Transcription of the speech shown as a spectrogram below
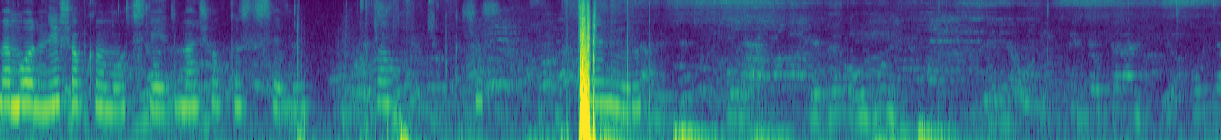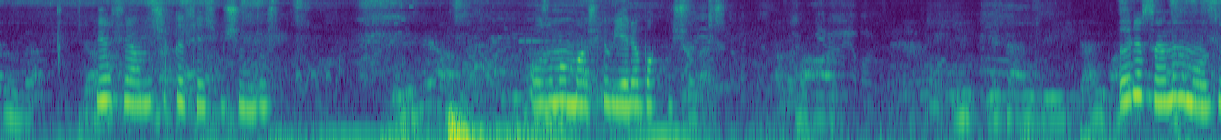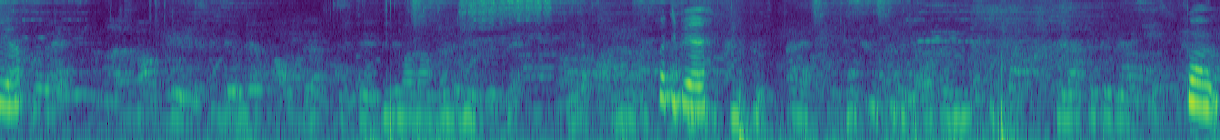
Ben bu arada ne şapkalı mortiseydim. Ben şapkasız seviyorum. Ben şapkasız sevmiyorum. Neyse yanlışlıkla seçmişimdir. O zaman başka bir yere bakmışımdır. Öyle sanırım oldu ya. Hadi be. Bom.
